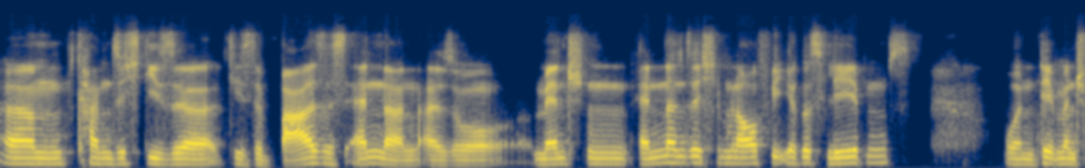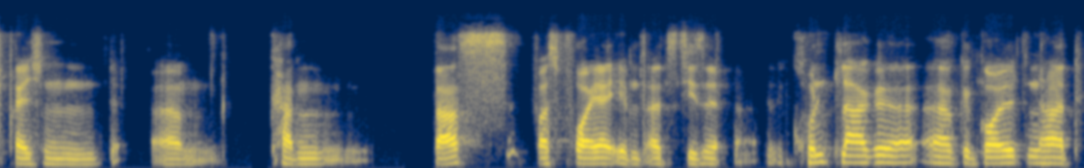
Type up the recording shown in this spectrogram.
ähm, kann sich diese, diese Basis ändern. Also Menschen ändern sich im Laufe ihres Lebens und dementsprechend ähm, kann das, was vorher eben als diese Grundlage äh, gegolten hat,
